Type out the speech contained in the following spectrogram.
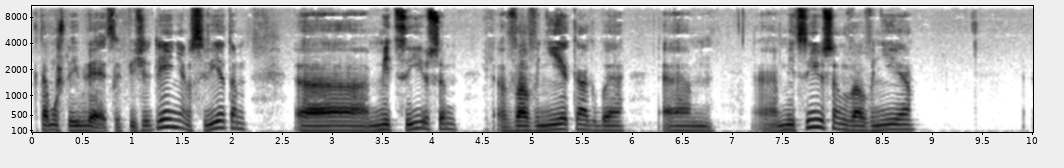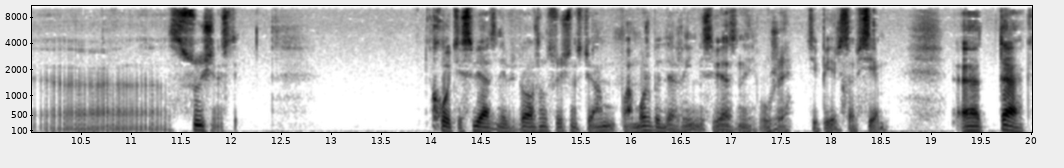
к тому, что является впечатлением, светом, э, мициусом вовне, как бы, эм, э, мициусом вовне э, сущности. Хоть и связанный, предположим, сущностью, а, а может быть даже и не связанный уже теперь совсем. Э, так,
